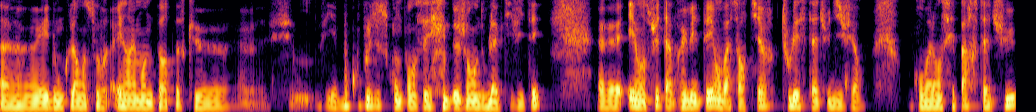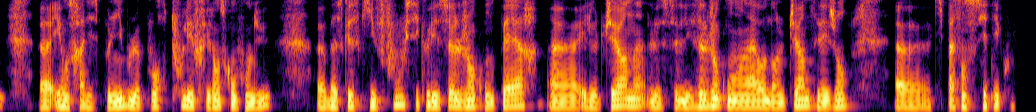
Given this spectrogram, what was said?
Euh, et donc là, on s'ouvre énormément de portes parce que euh, il y a beaucoup plus de ce qu'on pensait de gens en double activité. Euh, et ensuite, après l'été, on va sortir tous les statuts différents. Donc on va lancer par statut euh, et on sera disponible pour tous les freelances confondus. Euh, parce que ce qui est fou, c'est que les seuls gens qu'on perd et le churn, le les seuls gens qu'on a dans le churn, c'est les gens qui passent en société. Quoi.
